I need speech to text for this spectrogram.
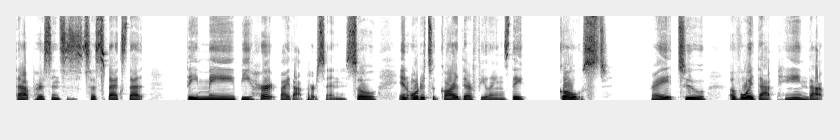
that person suspects that they may be hurt by that person. So, in order to guard their feelings, they ghost, right? To avoid that pain that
